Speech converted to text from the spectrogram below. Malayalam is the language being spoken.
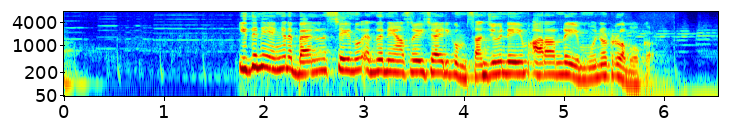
ഇതിനെ എങ്ങനെ ബാലൻസ് ചെയ്യുന്നു എന്നതിനെ ആശ്രയിച്ചായിരിക്കും സഞ്ജുവിന്റെയും ആർ മുന്നോട്ടുള്ള പോക്ക്.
